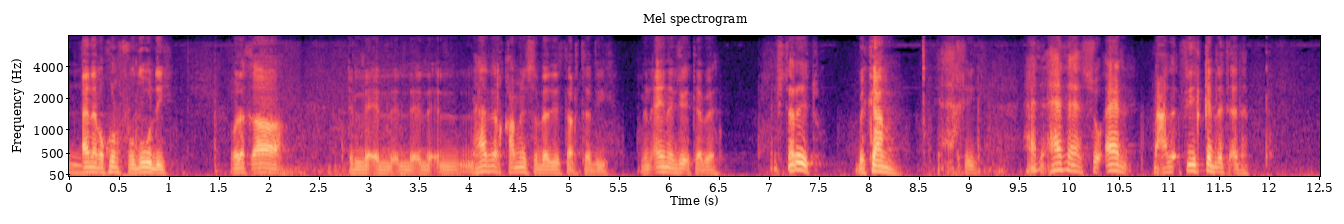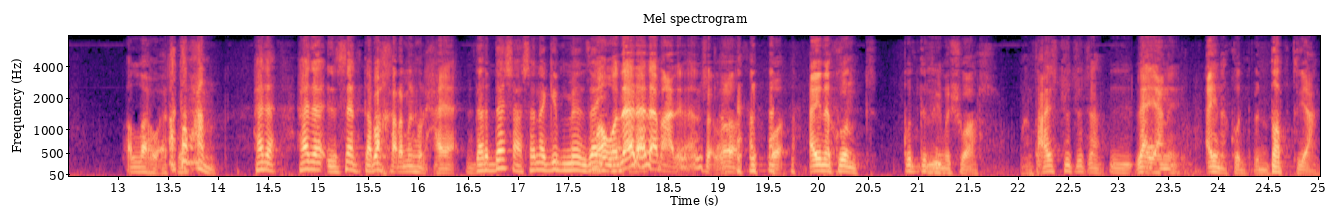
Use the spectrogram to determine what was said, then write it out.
أنا بكون فضولي يقول لك آه ال ال ال ال ال هذا القميص الذي ترتديه من أين جئت به؟ اشتريته بكم؟ يا أخي هذا هذا سؤال فيه قلة أدب الله آه اكبر طبعا هذا هذا إنسان تبخر منه الحياء دردش عشان أجيب من زي ما هو لا لا لا معلش إن شاء الله. أين كنت؟ كنت في مشوار. ما أنت عايز تت- تت- لا يعني أين كنت؟ بالضبط يعني.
